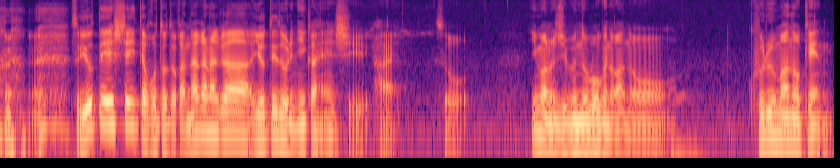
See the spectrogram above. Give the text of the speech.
そう予定していたこととかなかなか予定通りにいかへんし、はい、そう。今の自分の僕のあの車の件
